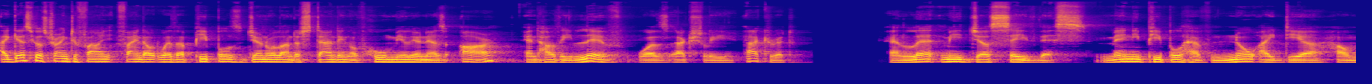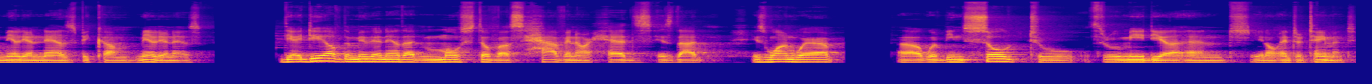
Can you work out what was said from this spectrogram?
I guess he was trying to find, find out whether people's general understanding of who millionaires are and how they live was actually accurate. And let me just say this many people have no idea how millionaires become millionaires. The idea of the millionaire that most of us have in our heads is that is one where uh, we've been sold to through media and you know entertainment.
